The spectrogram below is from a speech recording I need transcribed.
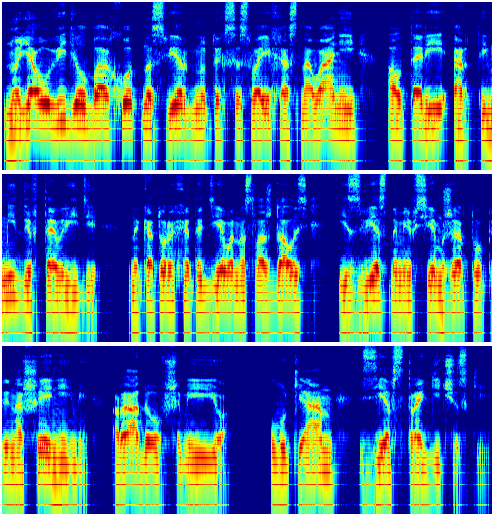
но я увидел бы охотно свергнутых со своих оснований алтари Артемиды в Тавриде, на которых эта дева наслаждалась известными всем жертвоприношениями, радовавшими ее. Лукиан – Зевс трагический.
